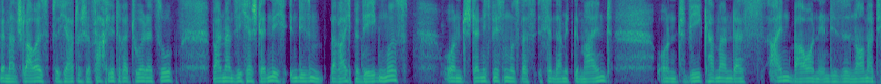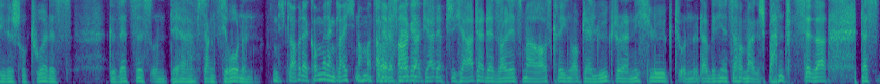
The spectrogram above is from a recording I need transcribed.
wenn man schlau ist, psychiatrische Fachliteratur dazu, weil man sich ja ständig in diesem Bereich bewegen muss und ständig wissen muss, was ist denn damit gemeint und wie kann man das einbauen in diese normative Struktur des Gesetzes und der Sanktionen. Und ich glaube, da kommen wir dann gleich nochmal zu Aber der dass Frage. man jetzt sagt, ja, der Psychiater, der soll jetzt mal rauskriegen, ob der lügt oder nicht lügt. Und da bin ich jetzt auch mal gespannt, was der sagt. Das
